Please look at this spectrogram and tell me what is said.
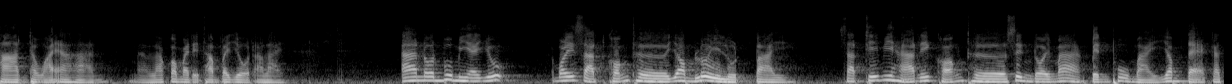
ทานถวายอาหารนะแล้วก็ไม่ได้ทำประโยชน์อะไร อานนท์ผู้มีอายุบริษัทของเธอย่อมลุ่ยหลุดไป สัตว์ที่วิหาริกของเธอซึ่งโดยมากเป็นผู้ใหม่ย่อมแตกกระ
